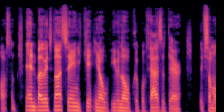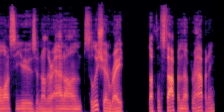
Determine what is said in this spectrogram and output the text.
Awesome. And by the way, it's not saying you can't, you know, even though QuickBooks has it there, if someone wants to use another add on solution, right? Nothing's stopping that from happening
